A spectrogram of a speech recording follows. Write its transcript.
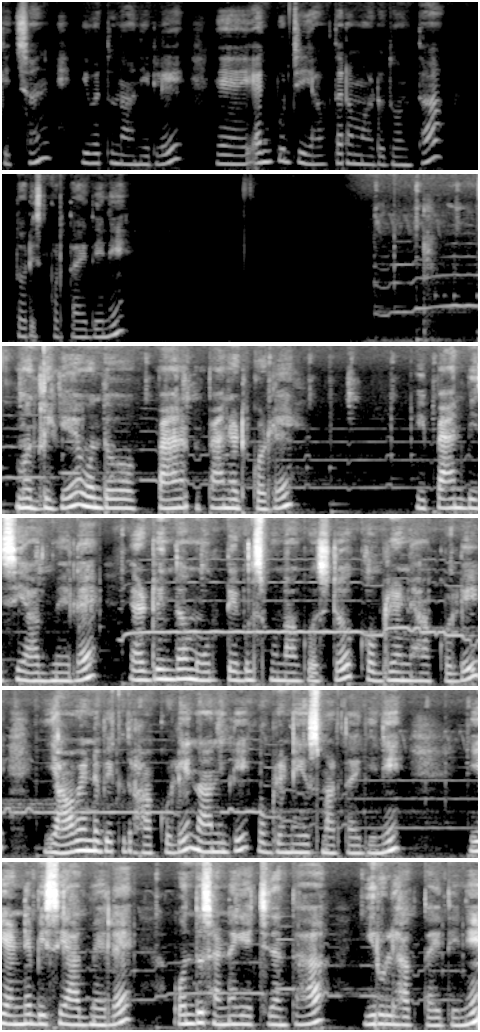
ಕಿಚನ್ ಇವತ್ತು ನಾನಿಲ್ಲಿ ಎಗ್ ಬುರ್ಜಿ ಯಾವ ಥರ ಮಾಡೋದು ಅಂತ ತೋರಿಸ್ಕೊಡ್ತಾ ಇದ್ದೀನಿ. ಮೊದಲಿಗೆ ಒಂದು ಪ್ಯಾನ್ ಪ್ಯಾನ್ ಇಟ್ಕೊಳ್ಳಿ. ಈ ಪ್ಯಾನ್ ಬಿಸಿ ಆದಮೇಲೆ ಎರಡರಿಂದ ಮೂರು ಟೇಬಲ್ ಸ್ಪೂನ್ ಆಗುವಷ್ಟು ಕೊಬ್ಬರಿ ಎಣ್ಣೆ ಹಾಕ್ಕೊಳ್ಳಿ. ಯಾವ ಎಣ್ಣೆ ಬೇಕಾದರೂ ಹಾಕ್ಕೊಳ್ಳಿ. ನಾನಿಲ್ಲಿ ಕೊಬ್ಬರಿ ಎಣ್ಣೆ ಯೂಸ್ ಮಾಡ್ತಾಯಿದ್ದೀನಿ ಈ ಎಣ್ಣೆ ಬಿಸಿ ಆದಮೇಲೆ ಒಂದು ಸಣ್ಣಗೆ ಹೆಚ್ಚಿದಂತಹ ಈರುಳ್ಳಿ ಹಾಕ್ತಾಯಿದ್ದೀನಿ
